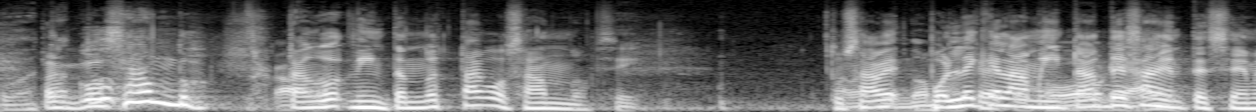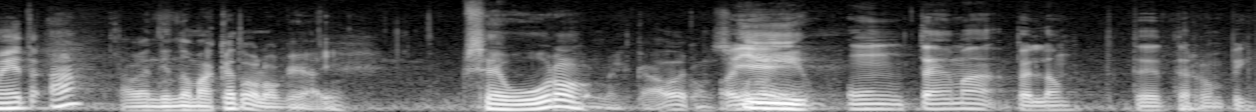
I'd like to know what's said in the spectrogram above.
¿Dónde Están gozando. Están go- Nintendo está gozando. Sí. Tú Está sabes, ponle que que la mitad de esa hay. gente se meta. Ah, Está vendiendo más que todo lo que hay. seguro. El mercado de consolas. Oye, Y- un tema, perdón, te interrumpí.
